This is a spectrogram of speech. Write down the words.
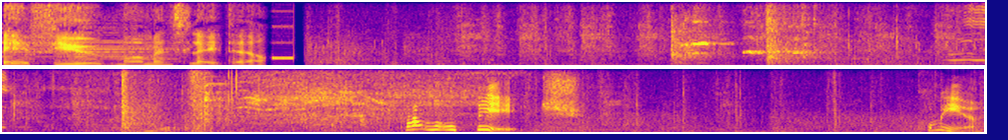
A few moments later. That little bitch. Come here.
